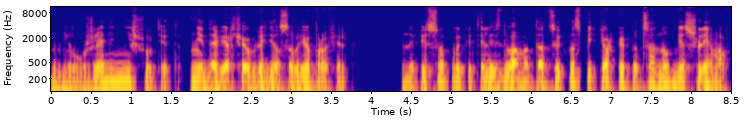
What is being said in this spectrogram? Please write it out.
«Неужели не шутит?» — недоверчиво вгляделся в ее профиль. На песок выкатились два мотоцикла с пятеркой пацанов без шлемов.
